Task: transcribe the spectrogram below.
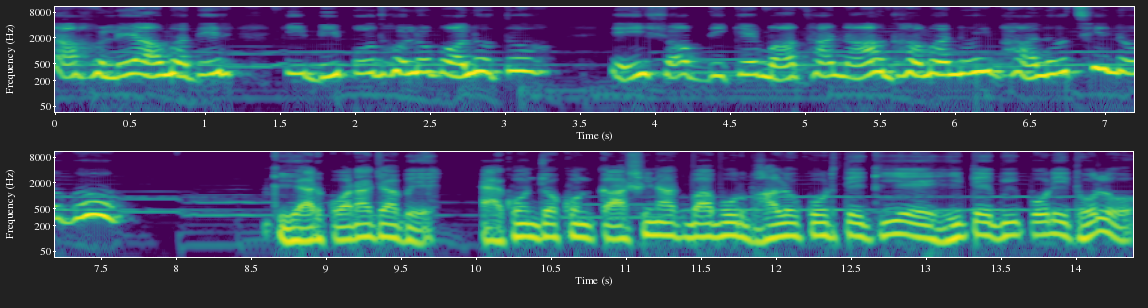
তাহলে আমাদের কি বিপদ হলো বলো তো? এই সব দিকে মাথা না ঘামানোই ভালো ছিল গো। কি আর করা যাবে? এখন যখন কাশীনাথ বাবুর ভালো করতে গিয়ে হিতে বিপরীত হলো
